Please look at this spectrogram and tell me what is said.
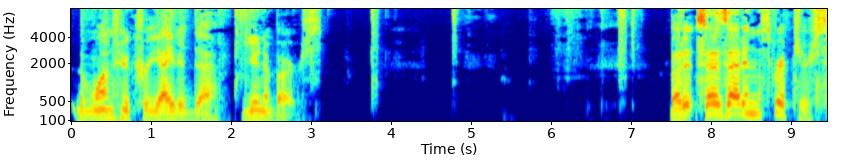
the one who created the universe. But it says that in the scriptures.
